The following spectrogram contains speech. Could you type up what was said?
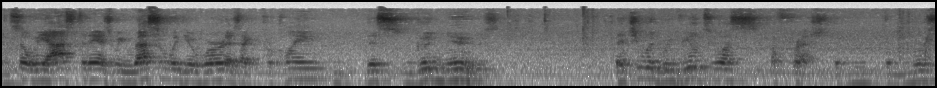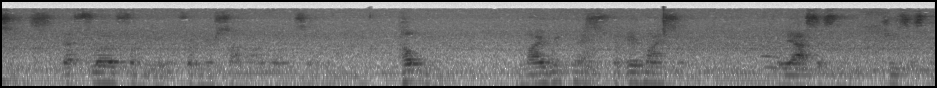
And so we ask today, as we wrestle with your word, as I proclaim this good news, that you would reveal to us afresh the, the mercies that flow from you, from your Son, our Lord and Savior. Help me my weakness, forgive my sin. We ask this in Jesus' name.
